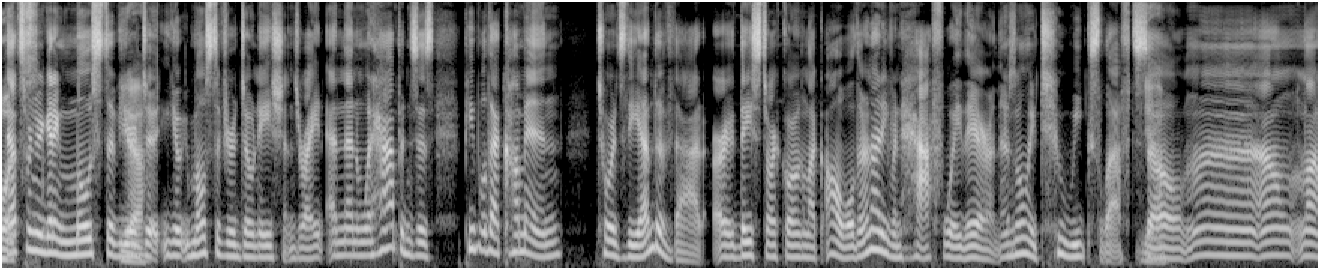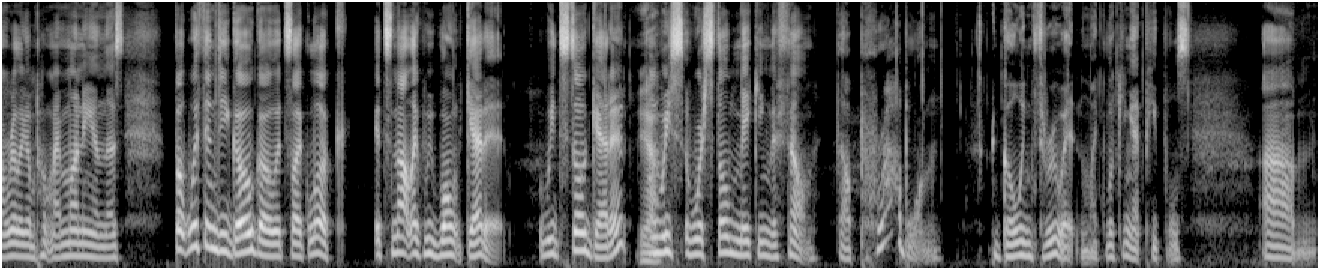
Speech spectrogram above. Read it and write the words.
Well, that's when you're getting most of your, Yeah. do, your most of your donations, right? And then what happens is people that come in towards the end of that are they start going like, oh well, they're not even halfway there, and there's only two weeks left, so uh, I don't, I'm not really gonna put my money in this. But with Indiegogo, it's like, look, it's not like we won't get it. We'd still get it, Yeah. and we, we're still making the film. The problem, going through it and like looking at people's um,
